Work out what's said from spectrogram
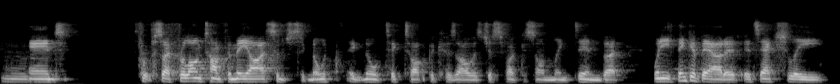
Mm. And for, so for a long time for me, I sort of just ignored, ignored TikTok because I was just focused on LinkedIn. But when you think about it, it's actually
